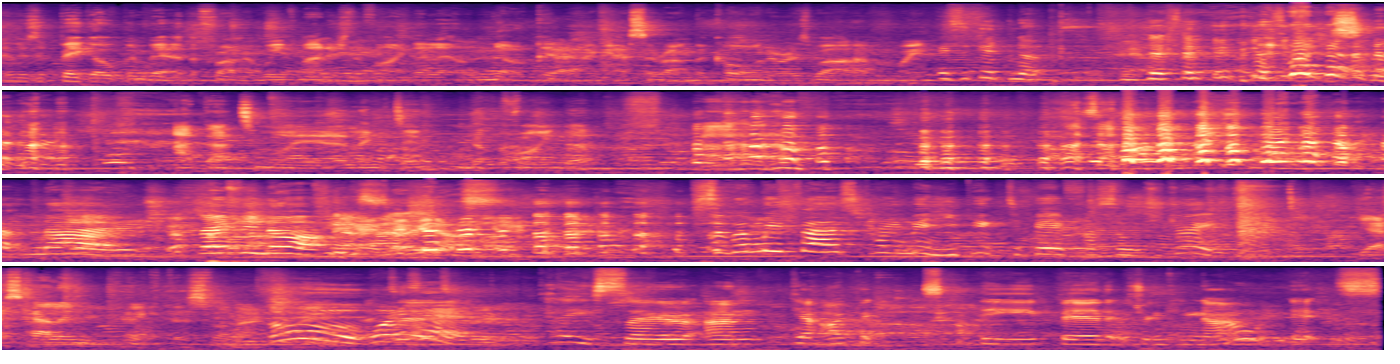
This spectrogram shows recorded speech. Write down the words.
There was a big open bit at the front, and we've managed to find a little nook, I guess, around the corner as well, haven't we? It's a good nook. Add that to my uh, LinkedIn, Nook Finder. No, maybe not. Yeah, So when we first came in, you picked a beer for us all to drink. Yes, Helen picked this one actually. Oh, what is it? Okay, so um, yeah, I picked the beer that we're drinking now. It's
